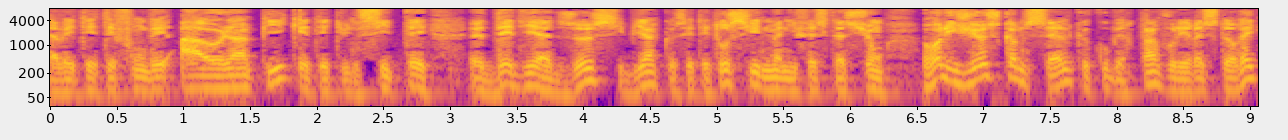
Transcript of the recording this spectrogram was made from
avait été fondée à Olympique, était une cité dédiée à Zeus, si bien que c'était aussi une manifestation religieuse comme celle que Coubertin voulait restaurer.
